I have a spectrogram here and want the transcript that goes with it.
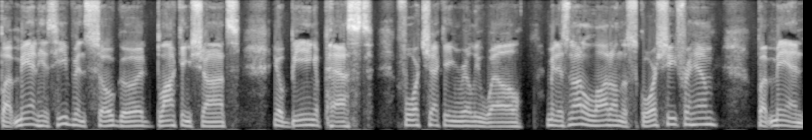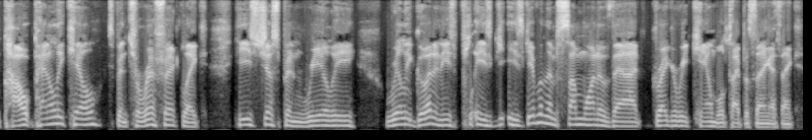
but man, has he been so good blocking shots, you know, being a pest, forechecking really well. I mean, there's not a lot on the score sheet for him, but man, pow, penalty kill, it's been terrific. Like he's just been really, really good, and he's he's he's given them somewhat of that Gregory Campbell type of thing. I think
